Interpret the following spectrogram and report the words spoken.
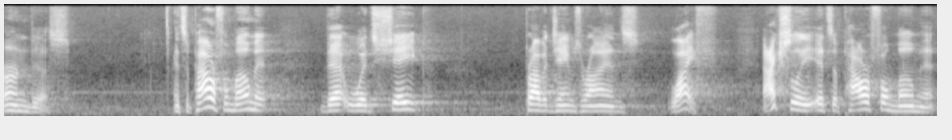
earned this. It's a powerful moment that would shape Private James Ryan's life. Actually, it's a powerful moment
